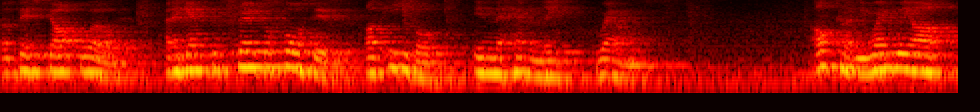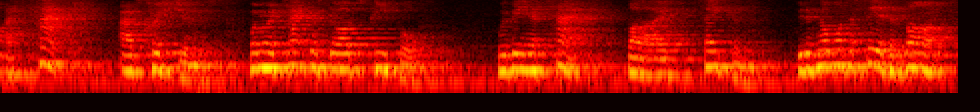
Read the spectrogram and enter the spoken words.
of this dark world, and against the spiritual forces of evil in the heavenly realms. Ultimately, when we are attacked as Christians, when we're attacked as God's people, we're being attacked by Satan, who does not want to see us advance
